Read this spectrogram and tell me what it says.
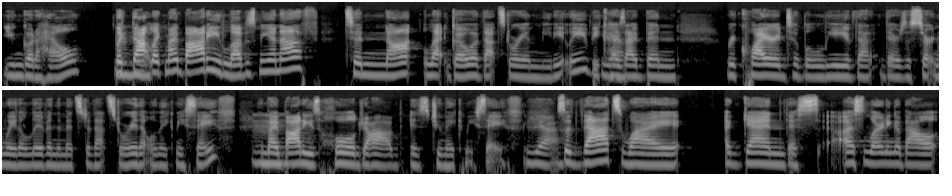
you can go to hell like Mhm. that like my body loves me enough to not let go of that story immediately because Yeah. i've been required to believe that there's a certain way to live in the midst of that story that will make me safe and my Mhm. body's whole job is to make me safe Yeah. so that's why, again, this us learning about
